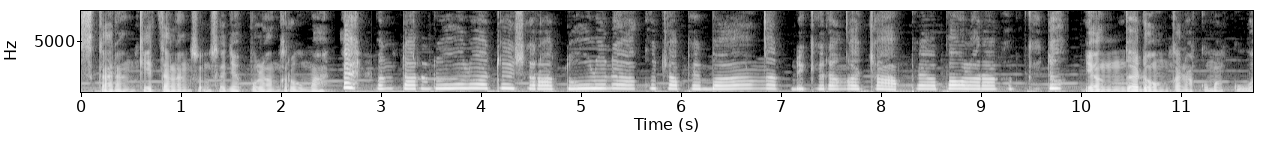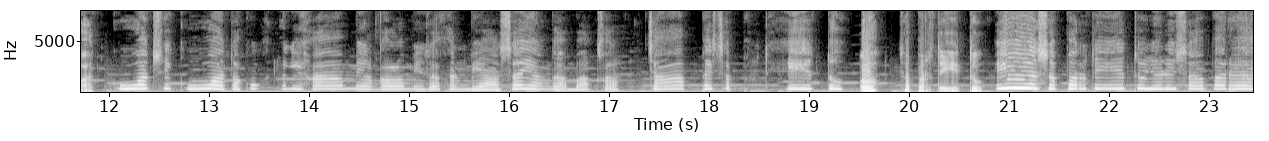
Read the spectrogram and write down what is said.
sekarang kita langsung saja pulang ke rumah. Eh, bentar dulu atau istirahat dulu nih. Aku capek banget. Dikira nggak capek apa olahraga begitu? Ya enggak dong, kan aku mah kuat. Kuat sih kuat. Aku kan lagi hamil. Kalau misalkan biasa ya nggak bakal capek seperti itu. Oh, seperti itu. Iya, seperti itu. Jadi sabar ya.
